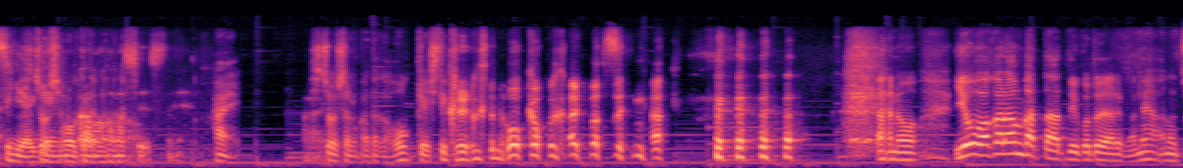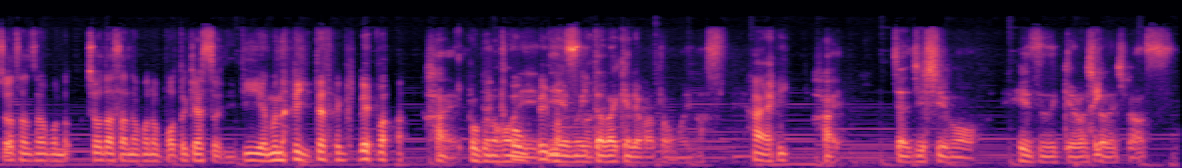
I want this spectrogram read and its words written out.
い次は言語化の話ですね。はい。はい視聴者の方が OK してくれるかどうかわかりませんが。あの、ようわからんかったということであればね、あの、長田さんのこの、長田さんのこのポッドキャストに DM なりいただければ。はい。僕の方に DM でいただければと思います。はい。はい。じゃあ次週も引き続きよろしくお願いします。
